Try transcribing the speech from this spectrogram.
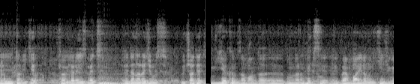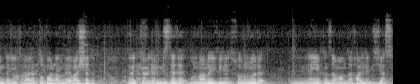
E, tabii ki köylere hizmet eden aracımız 3 adet. Yakın zamanda e, bunların hepsi e, ben bayramın ikinci günden itibaren toparlanmaya başladı. Evet köylerimizde de bunlarla ilgili sorunları en yakın zamanda halledeceğiz.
